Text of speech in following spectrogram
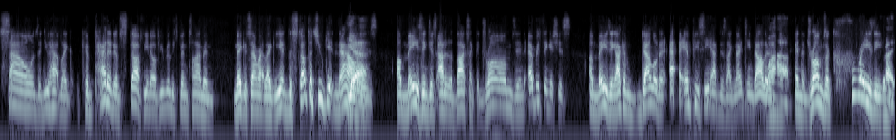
sounds and you have like competitive stuff. You know, if you really spend time and make it sound right, like yeah, the stuff that you get now yeah. is amazing, just out of the box. Like the drums and everything is just amazing. I can download an, a- MPC app that's like nineteen dollars, wow. and the drums are crazy. Right.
